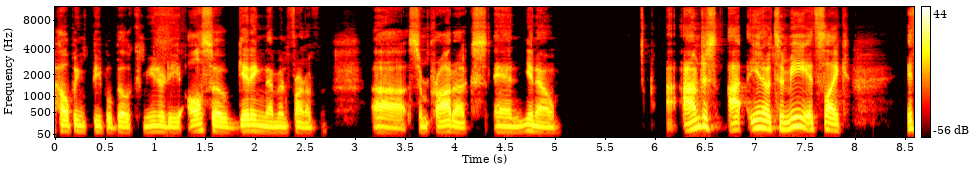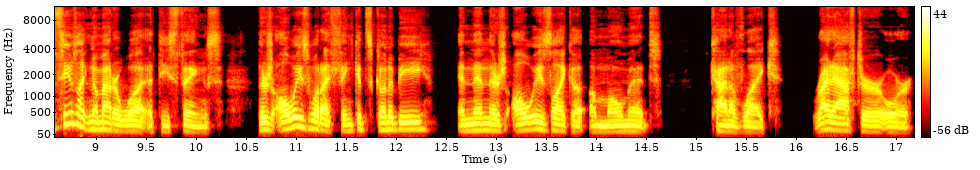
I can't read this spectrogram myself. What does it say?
helping people build community, also getting them in front of uh, some products, and you know, I'm just, I, you know, to me, it's like it seems like no matter what at these things, there's always what I think it's going to be, and then there's always like a, a moment, kind of like right after, or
